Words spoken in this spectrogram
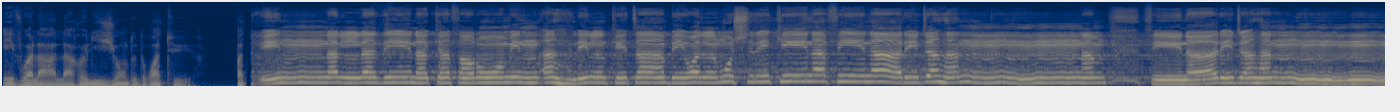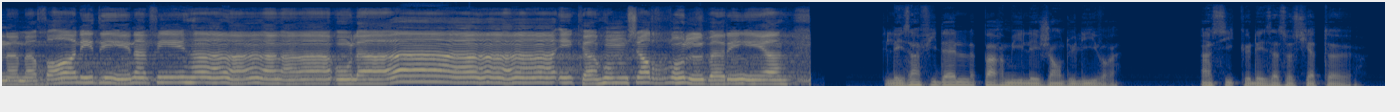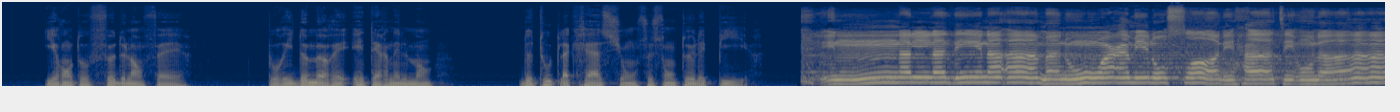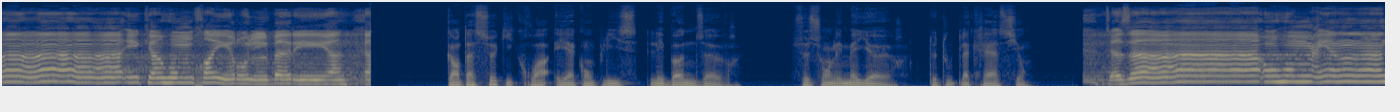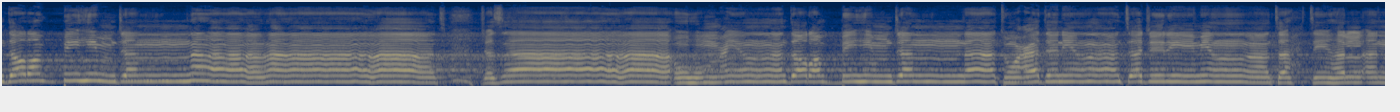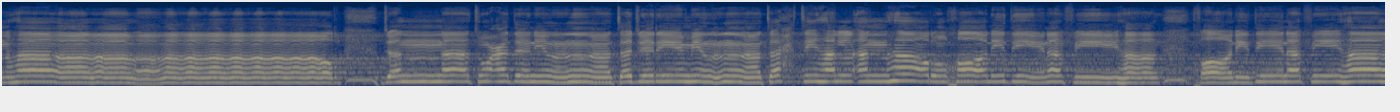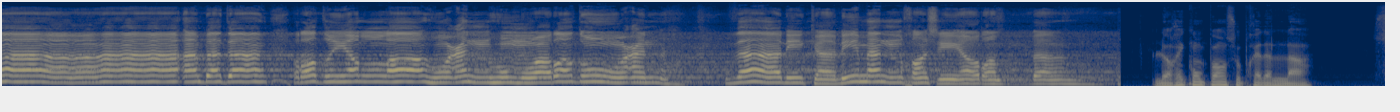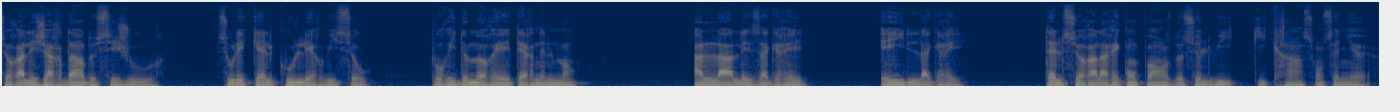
Et voilà la religion de droiture. إن الذين كفروا من أهل الكتاب والمشركين في نار جهنم في نار جهنم خالدين فيها أولئك هم شر البرية Les infidèles parmi les gens du livre, ainsi que les associateurs, iront au feu de l'enfer pour y demeurer éternellement. De toute la création, ce sont eux les pires. إن الذين آمنوا وعملوا الصالحات أولئك هم خير البرية Quant à ceux qui croient et accomplissent les bonnes œuvres, ce sont les meilleurs de toute la création. جزاؤهم عند ربهم جنات جزاؤهم عند ربهم جنات عدن تجري من تحتها الأنهار. جنات عدن تجري من تحتها الأنهار خالدين فيها خالدين فيها أبدا. رضي الله عنهم ورضوا عنه. ذلك لمن خشي ربه Leur récompense auprès d'Allah sera les jardins de séjour, sous lesquels coulent les ruisseaux, pour y demeurer éternellement. Allah les agrée et il l'agrée. Telle sera la récompense de celui qui craint son Seigneur.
